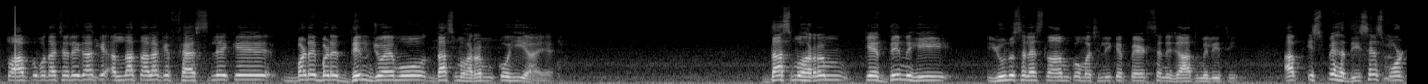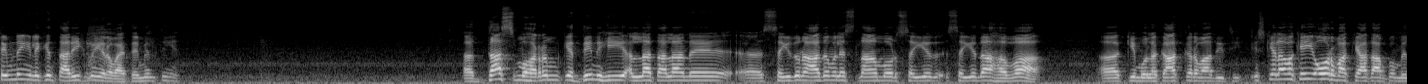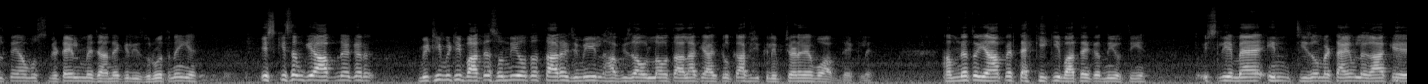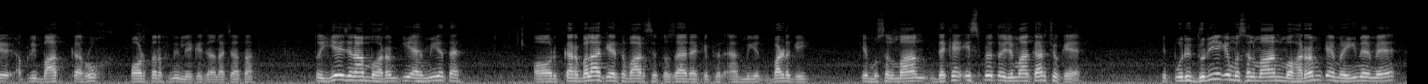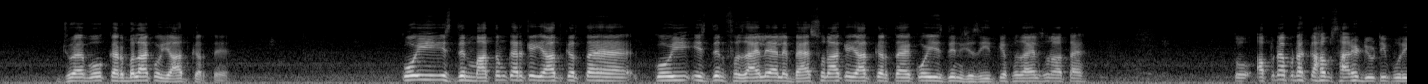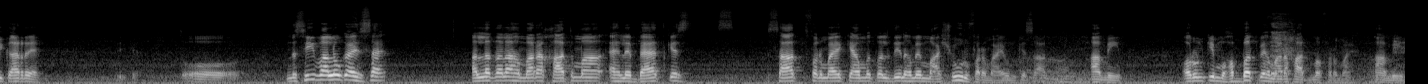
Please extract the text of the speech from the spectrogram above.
تو آپ کو پتا چلے گا کہ اللہ تعالیٰ کے فیصلے کے بڑے بڑے دن جو ہیں وہ دس محرم کو ہی آئے ہیں۔ دس محرم کے دن ہی یونس علیہ السلام کو مچھلی کے پیٹ سے نجات ملی تھی۔ اب اس پہ حدیثیں سپورٹیو نہیں ہیں، لیکن تاریخ میں یہ روایتیں ملتی ہیں۔ دس محرم کے دن ہی اللہ تعالیٰ نے سیدنا آدم علیہ السلام اور سید، سیدہ ہوا کی ملاقات کروا دی تھی۔ اس کے علاوہ کئی اور واقعات آپ کو ملتے ہیں اس ڈیٹیل میں جانے کے لیے ضرورت نہیں ہے۔ اس قسم کی آپ نے اگر میٹھی میٹھی باتیں سننی ہو تو طارق جمیل حافظہ اللہ تعالیٰ کے آج کل کافی کلپ چڑھے ہیں، وہ آپ دیکھ لیں۔ ہم نے تو یہاں پہ تحقیقی باتیں کرنی ہوتی ہیں۔ تو اس لیے میں ان چیزوں میں ٹائم لگا کے اپنی بات کا رخ اور طرف نہیں لے کے جانا چاہتا۔ تو یہ جناب محرم کی اہمیت ہے۔ اور کربلا کے اعتبار سے تو ظاہر ہے کہ پھر اہمیت بڑھ گئی کہ مسلمان، دیکھیں اس پہ تو اجماع کر چکے ہیں۔ کہ پوری دنیا کے مسلمان محرم کے مہینے میں جو ہے وہ کربلا کو یاد کرتے ہیں۔ کوئی اس دن ماتم کر کے یاد کرتا ہے، کوئی اس دن فضائل اہل بیس سنا کے یاد کرتا ہے، کوئی اس دن یزید کے فضائل سناتا ہے۔ تو اپنا اپنا کام سارے ڈیوٹی پوری کر رہے ہیں۔ ٹھیک ہے۔ تو نصیب والوں کا حصہ ہے۔ اللہ تعالیٰ ہمارا خاتمہ اہل بیت کے ساتھ فرمائے، قیامت والے دن ہمیں معشور فرمائے ان کے ساتھ۔ آمین۔ اور ان کی محبت پہ ہمارا خاتمہ فرمائے۔ آمین۔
